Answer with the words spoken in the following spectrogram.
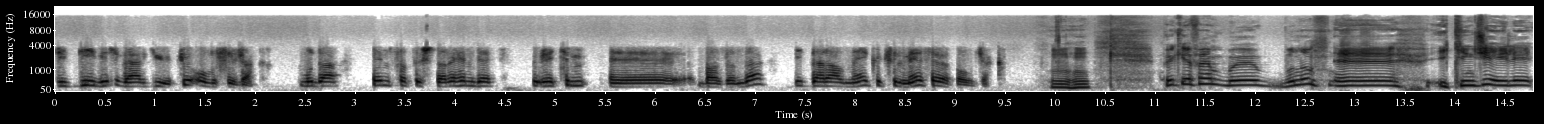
ciddi bir vergi yükü oluşacak. Bu da hem satışları hem de üretim bazında bir daralmaya, küçülmeye sebep olacak. Hı hı. Peki efendim bu- bunu e, ikinci eli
